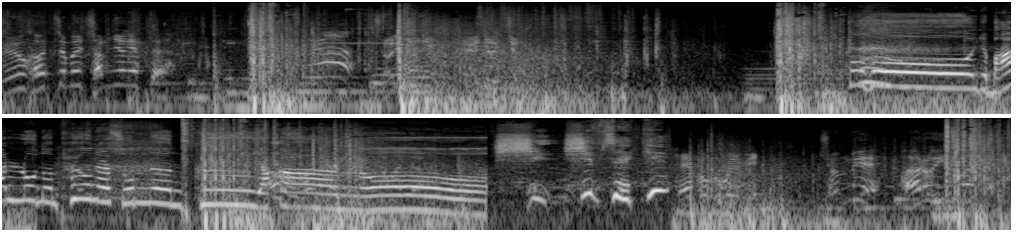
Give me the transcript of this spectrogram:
주요 거점을 점령했다. 허허 이게 말로는 표현할 수 없는 그 약간 어 대보급을 위 준비해. 바로 이동한다.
